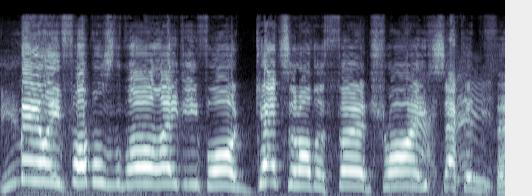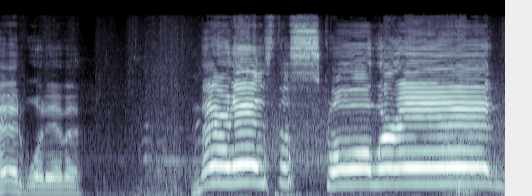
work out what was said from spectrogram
Melee fumbles the ball. AG4 gets it on the third try. Second, third, whatever. And there it is. The score. We're in.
